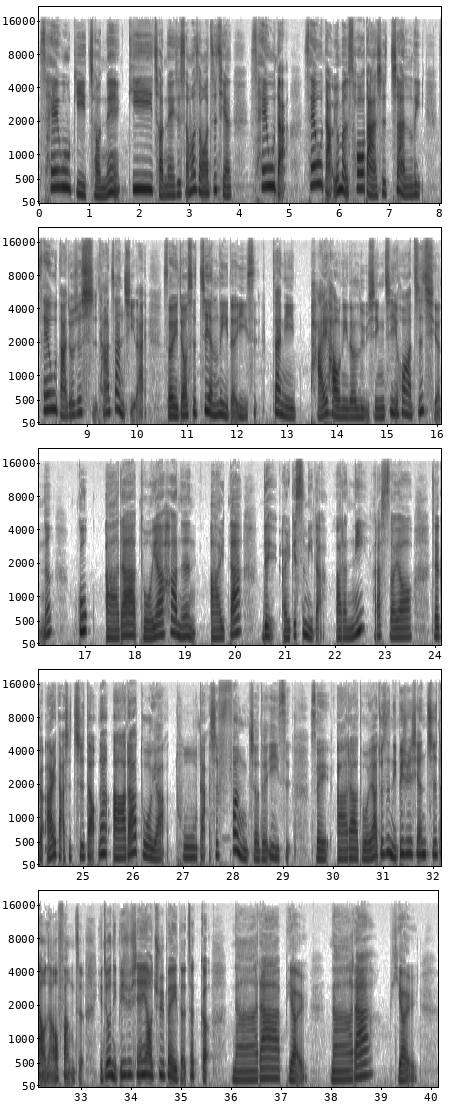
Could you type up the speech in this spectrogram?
세우기전에기전에是什么什么之前세우다세우다原本서다是站立세우다就是使它站起来，所以就是建立的意思。在你排好你的旅行计划之前呢，꼭알아둬야하는알다네알겠습니다 알았니알았어요这个알다是知道，那알아둬야두다是放着的意思，所以알아둬야就是你必须先知道，然后放着，也就是你必须先要具备的这个나라별나라별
